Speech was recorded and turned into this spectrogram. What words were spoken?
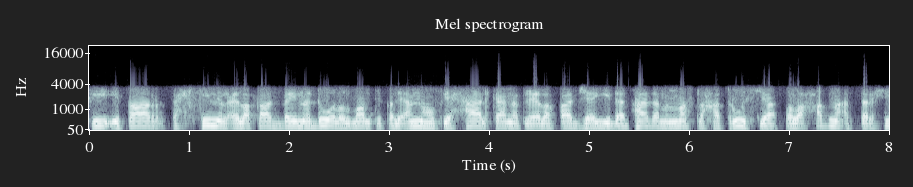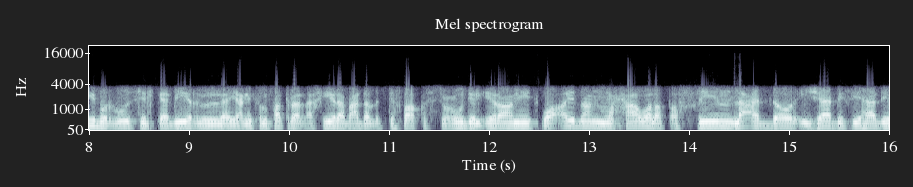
في إطار تحسين العلاقات بين دول المنطقة لأنه في حال كانت العلاقات جيدة. هذا من مصلحة روسيا. ولاحظنا الترحيب الروسي الكبير يعني في الفترة الأخيرة بعد الاتفاق السعودي الإيراني وأيضا محاولة الصين لعب دور إيجابي في هذه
